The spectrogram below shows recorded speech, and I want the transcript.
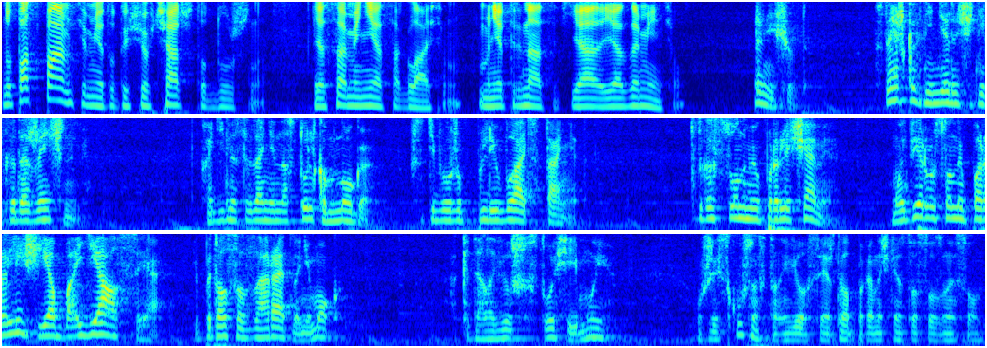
Ну, поспамьте мне тут еще в чат, что душно. Я с вами не согласен. Мне 13, я, я заметил. Нервничают. Знаешь, как не нервничать никогда женщинами? Ходить на свидание настолько много, что тебе уже плевать станет. Как с сонными параличами. Мой первый сонный паралич, я боялся и пытался заорать, но не мог. А когда ловил шестой, седьмой, уже и скучно становилось, я ждал, пока начнется осознанный сон.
